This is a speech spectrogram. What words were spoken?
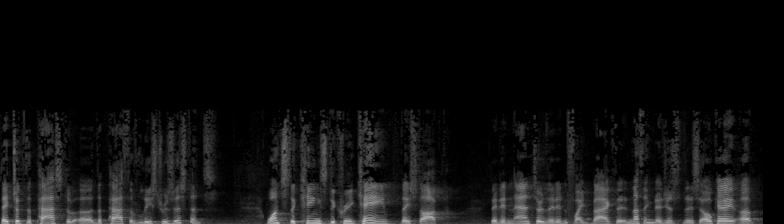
They took the path, of, uh, the path of least resistance. Once the king's decree came, they stopped. They didn't answer, they didn't fight back, they, nothing. They just they said, okay, up,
